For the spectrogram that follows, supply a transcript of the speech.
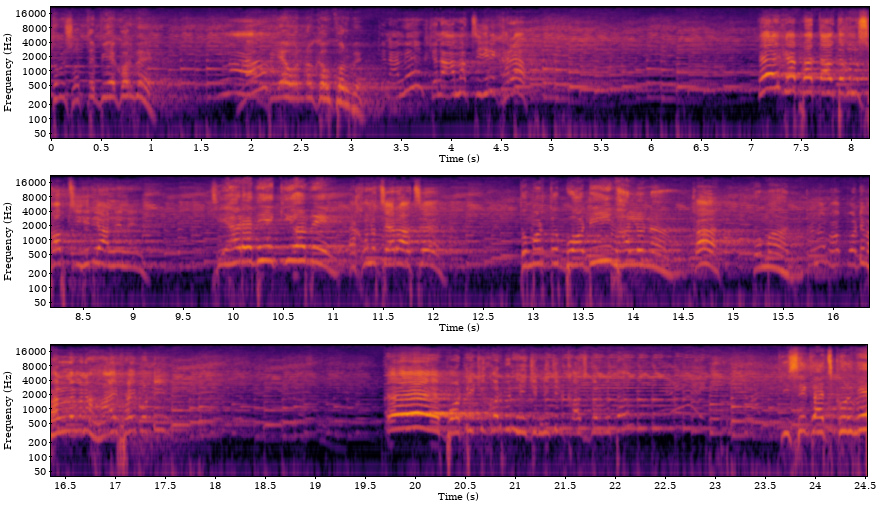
তুমি সত্যি বিয়ে করবে? না। বিয়ে অন্য কেউ করবে? কেন আমি? কেন আমার চিহিরি খারাপ? এই খাপা তাও তো এখনও সব চিহিরি আনেনি। চেহারা দিয়ে কি হবে? এখনও চেহারা আছে। তোমার তো বডি ভালো না। কার তোমার? কেন বডি ভালো লাগে না? হাই ফাই বডি বডি কি করবে? নিজে নিজের কাজ করবে তা? কিসে কাজ করবে?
